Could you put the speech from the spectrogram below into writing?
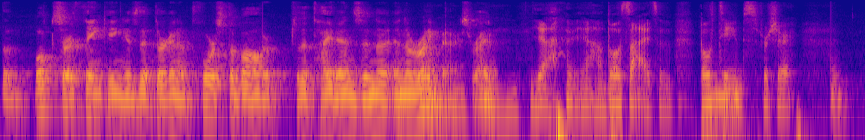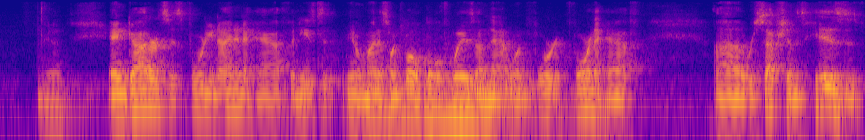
the books are thinking is that they're going to force the ball to, to, the tight ends and the and the running backs, right? Mm-hmm. Yeah, yeah, on both sides of both mm-hmm. teams for sure. Yeah. And Goedert's is 49 and a half, and he's, you know, minus 112 both ways on that one, four, four and a half uh, receptions. His is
